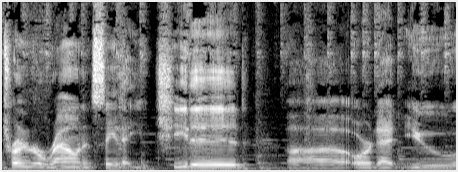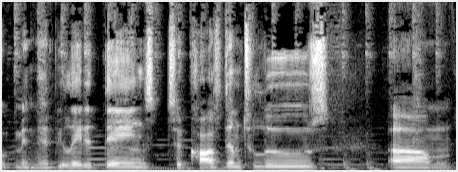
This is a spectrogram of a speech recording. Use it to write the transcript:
turn it around and say that you cheated uh, or that you manipulated things to cause them to lose. Um,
